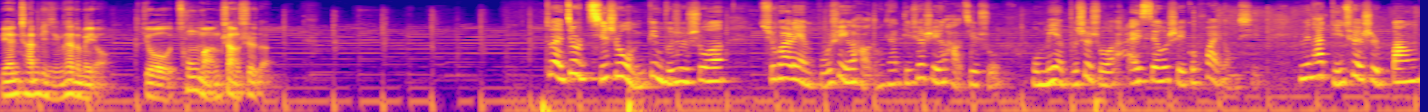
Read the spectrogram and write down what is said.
连产品形态都没有，就匆忙上市的。对，就是其实我们并不是说区块链不是一个好东西，它的确是一个好技术。我们也不是说 ICO 是一个坏东西，因为它的确是帮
